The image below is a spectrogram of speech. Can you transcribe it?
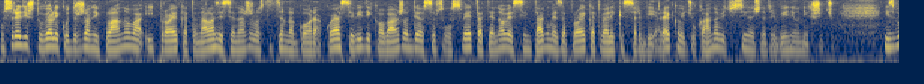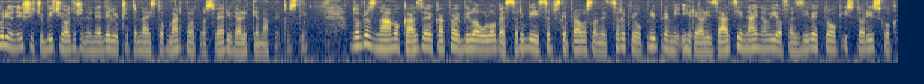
U središtu veliko državnih planova i projekata nalazi se nažalost i Crna Gora, koja se vidi kao važan deo srpskog sveta te nove sintagme za projekat Velike Srbije, rekao je Đukanović sinoć na tribini u Nikšiću. Izbori u Nikšiću biće održani u nedelju 14. marta u atmosferi velike napetosti. Dobro znamo, kazao je kakva je bila uloga Srbije i Srpske pravoslavne crkve u pripremi i realizaciji najnovije ofanzive tog istorijskog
